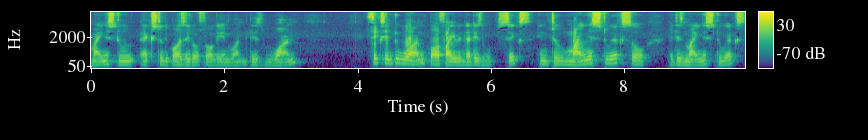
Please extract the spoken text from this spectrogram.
minus 2x to the power 0 so again 1 it is 1 6 into 1 power 5 that is 6 into minus 2x so it is minus 2x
